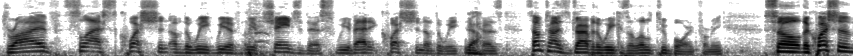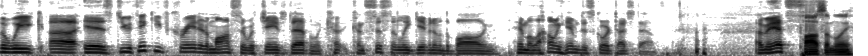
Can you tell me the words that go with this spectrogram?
drive slash question of the week. We have we have changed this. We've added question of the week Yeah. because sometimes the drive of the week is a little too boring for me. So the question of the week uh, is: Do you think you've created a monster with James Develin, co- consistently giving him the ball and him allowing him to score touchdowns? I mean, it's Possibly.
